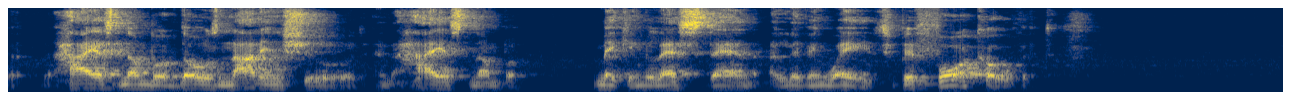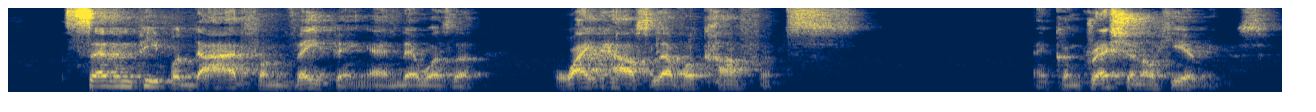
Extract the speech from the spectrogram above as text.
the highest number of those not insured, and the highest number making less than a living wage. Before COVID, seven people died from vaping, and there was a White House level conference and congressional hearings.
